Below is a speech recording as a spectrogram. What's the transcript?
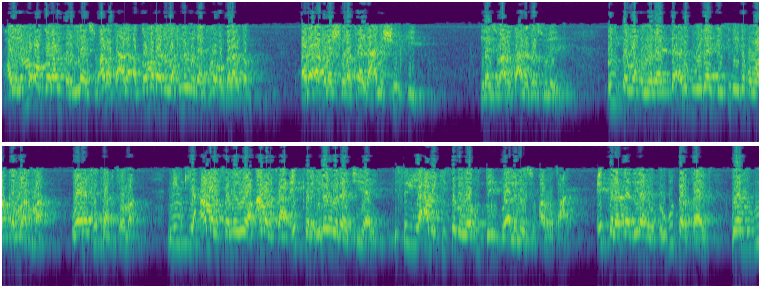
maxaa yeele ma ogolaan karo ilahi subxana wa tacala addoommadaada wax la wadaag ma ogolaan karo. Ana aqna shurakaai can shirki. Ilahi subxana wa tacala saasuu leeyahy inta wax wadaagta anigu wadaagga sidaydaba waa ka maarmaa waana ka kaaftoomaa ninkii camal sameeyo camalkaa cid kale ila wadaajiyaay isagiiyo camalkiisaba waa u dayn buu alla leeyahy subxana wa tacala cid kale haddaad ilahay wax ugu dartahay waa lagu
